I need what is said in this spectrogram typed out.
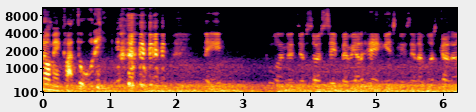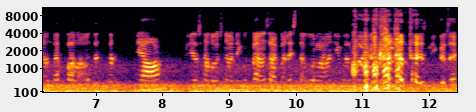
nomenklatuuri. niin. Kuule nyt, jos olisi Sibbe vielä hengissä, niin sillä voisi käydä antaa palautetta. Joo. Jos haluaisi noin niin kansainvälistä uraa, niin varmaan just kannattaisi niin se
